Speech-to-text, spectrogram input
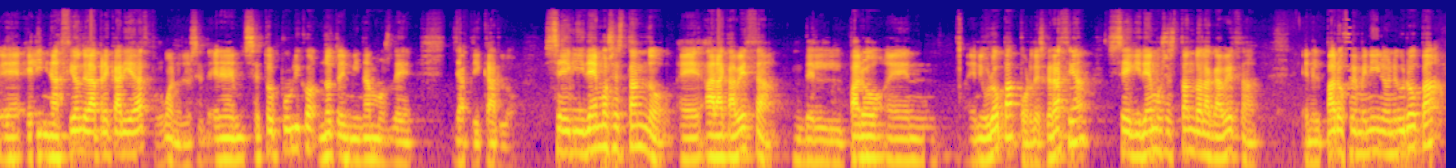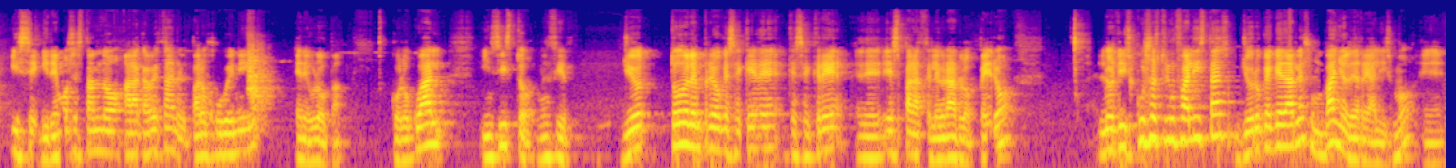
eh, eliminación de la precariedad, pues bueno, en el, sector público no terminamos de, aplicarlo. Seguiremos estando eh, a la cabeza del paro en, Europa, por desgracia, seguiremos estando a la cabeza en el paro femenino en Europa y seguiremos estando a la cabeza en el paro juvenil en Europa. Con lo cual, insisto, es decir, yo todo el empleo que se quede, que se cree, eh, es para celebrarlo, pero los discursos triunfalistas, yo creo que hay que darles un baño de realismo. Eh,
